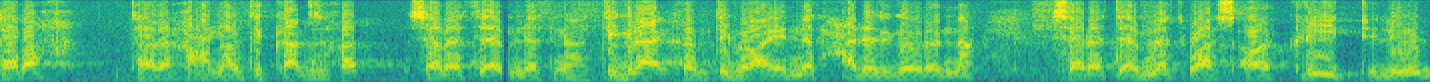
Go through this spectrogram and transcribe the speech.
ተረኽ ተረኻ ናብ ትካል ዝኸድ ሰረተ እምነትና ትግራይ ከም ትግራዋይነት ሓደ ዝገብረና ሰረተ እምነት ዋስ ኣወር ክሪድ ልብል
